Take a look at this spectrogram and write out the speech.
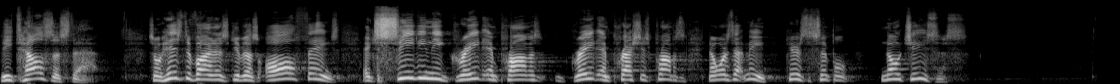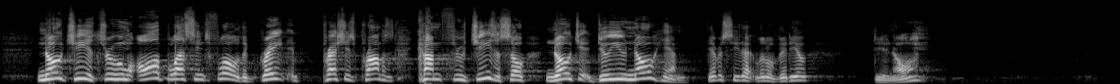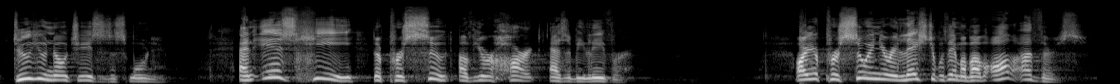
He tells us that. So his divine has given us all things, exceedingly great and promise, great and precious promises. Now, what does that mean? Here's the simple know Jesus. Know Jesus, through whom all blessings flow. The great and precious promises come through Jesus. So know do you know him? You ever see that little video? Do you know him? Do you know Jesus this morning? And is he the pursuit of your heart as a believer? Are you pursuing your relationship with Him above all others?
